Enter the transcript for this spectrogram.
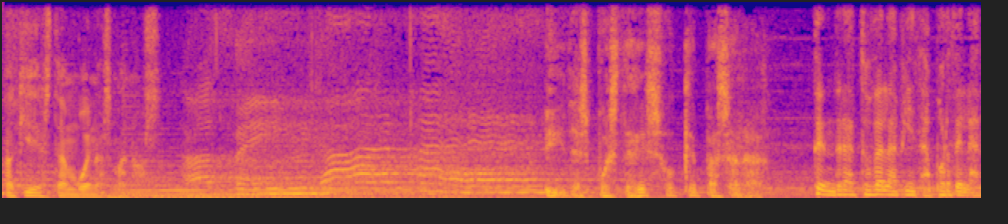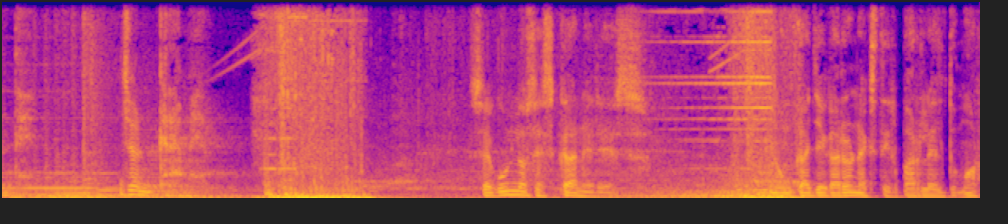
Aquí está en buenas manos. ¿Y después de eso qué pasará? Tendrá toda la vida por delante. John Kramer. Según los escáneres, nunca llegaron a extirparle el tumor.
